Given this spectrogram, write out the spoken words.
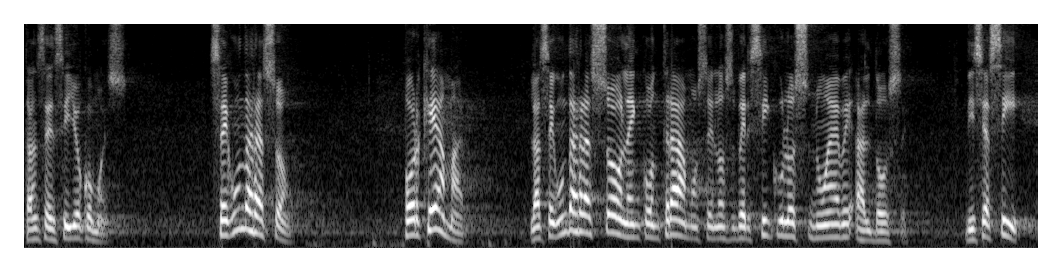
Tan sencillo como eso. Segunda razón. ¿Por qué amar? La segunda razón la encontramos en los versículos 9 al 12. Dice así,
